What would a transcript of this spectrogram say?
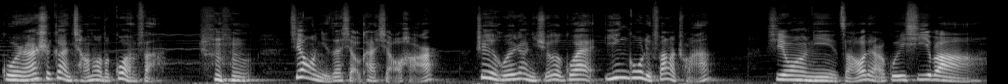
果然是干强盗的惯犯。哼哼。叫你再小看小孩儿，这回让你学个乖，阴沟里翻了船。希望你早点归西吧。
